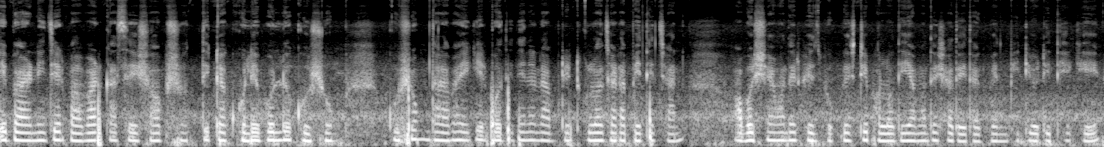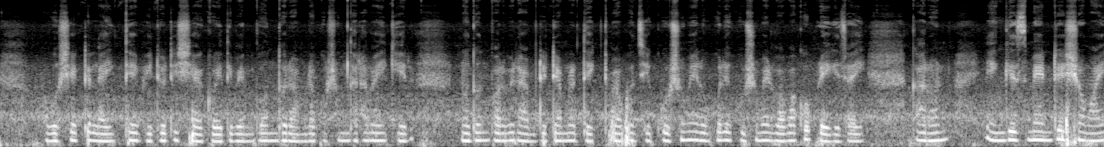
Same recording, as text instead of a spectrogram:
এবার নিজের বাবার কাছে সব সত্যিটা খুলে বলল কুসুম। কুসুম ধারাবাহিকের প্রতিদিনের আপডেটগুলো যারা পেতে চান, অবশ্যই আমাদের ফেসবুক পেজটি ফলো দিয়ে আমাদের সাথেই থাকবেন। ভিডিওটি থেকে অবশ্যই একটা লাইক দিয়ে ভিডিওটি শেয়ার করে দেবেন। বন্ধুরা, আমরা কুসুম ধারাবাহিকের নতুন পর্বের আপডেটে আমরা দেখতে পাবো যে কুসুমের উপরে কুসুমের বাবা খুব রেগে যায়। কারণ এঙ্গেজমেন্টের সময়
